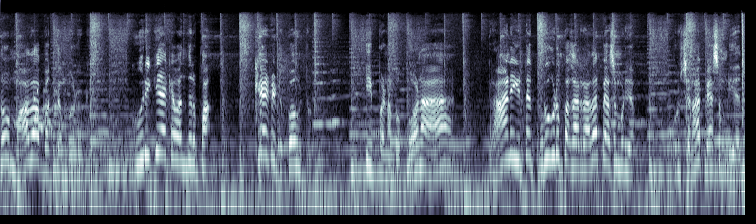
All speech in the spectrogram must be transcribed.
எவனோ மாதா பக்தம் போல் இருக்கு. குறி கேட்க வந்திருப்பான். கேட்டுட்டு போகட்டும். இப்ப நம்ம போனா ராணி கிட்ட குடுகுடுப்பக்காரனா தான் பேச முடியும். புருஷனா பேச முடியாது.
